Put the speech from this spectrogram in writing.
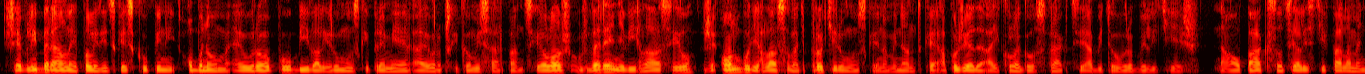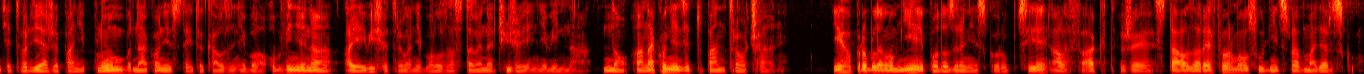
Šéf liberálnej politickej skupiny Obnovme Európu, bývalý rumúnsky premiér a európsky komisár pán Ciološ, už verejne vyhlásil, že on bude hlasovať proti rumúnskej nominantke a požiada aj kolegov z frakcie, aby to urobili tiež. Naopak, socialisti v parlamente tvrdia, že pani Plumb nakoniec v tejto kauze nebola obvinená a jej vyšetrovanie bolo zastavené, čiže je nevinná. No a nakoniec je tu pán Tročáň. Jeho problémom nie je podozrenie z korupcie, ale fakt, že stál za reformou súdnictva v Maďarsku.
